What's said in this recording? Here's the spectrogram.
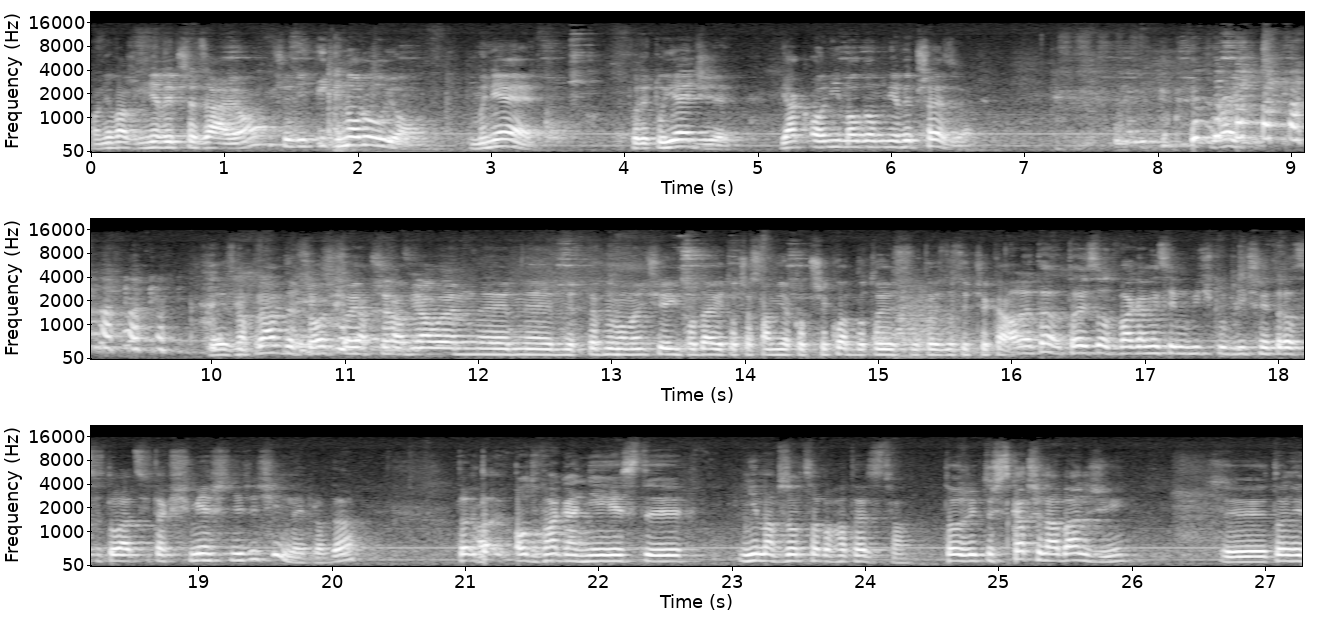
ponieważ mnie wyprzedzają, czyli ignorują mnie, który tu jedzie, jak oni mogą mnie wyprzedzać. To jest naprawdę coś, co ja przerabiałem y, y, w pewnym momencie i podaję to czasami jako przykład, bo to jest, to jest dosyć ciekawe. Ale to, to jest odwaga więcej mówić publicznie teraz w sytuacji tak śmiesznie dziecinnej, prawda? To, ta odwaga nie jest, y, nie ma wzorca bohaterstwa. To, jeżeli ktoś skacze na bungee, y, to, nie,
